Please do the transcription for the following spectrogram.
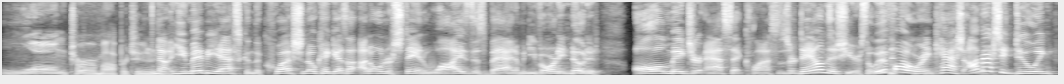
long-term opportunity. Now, you may be asking the question, okay, guys, I I don't understand. Why is this bad? I mean, you've already noted all major asset classes are down this year. So if I were in cash, I'm actually doing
